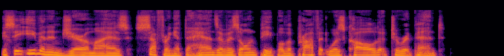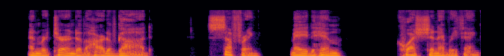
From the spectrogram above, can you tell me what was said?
You see, even in Jeremiah's suffering at the hands of his own people, the prophet was called to repent and return to the heart of God. Suffering made him question everything.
